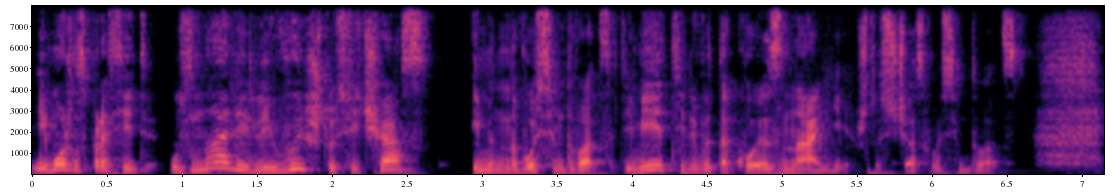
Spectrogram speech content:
И можно спросить, узнали ли вы, что сейчас именно 8.20. Имеете ли вы такое знание, что сейчас 8.20?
